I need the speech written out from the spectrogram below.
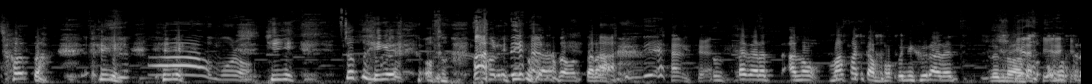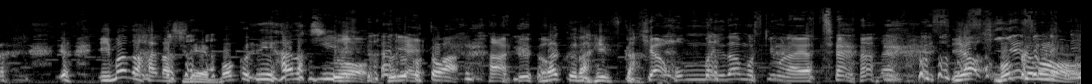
ちょっと、ひげ、ひげ、あーももろ。ひげ、ちょっとひげをそれに行くかなと思ったら。だから、あの、まさか僕に振られるのは思ってない。いや、今の話で 僕に話を振ることは。なくないですか？いや、ほんま油断も隙もないやっちゃな。いや、僕も、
